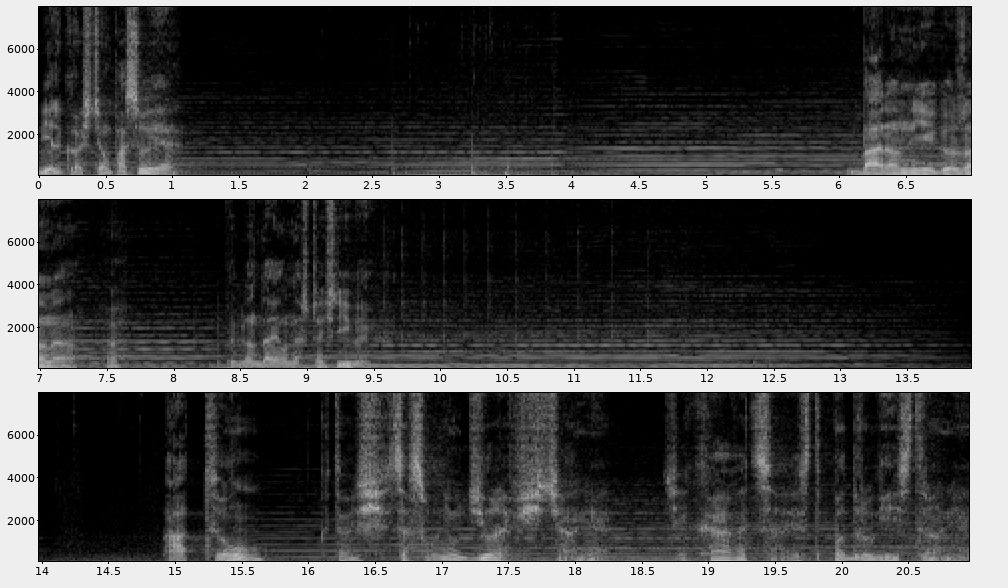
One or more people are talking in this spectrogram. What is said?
Wielkością pasuje. Baron i jego żona. Ha, Wyglądają na szczęśliwych. A tu ktoś zasłonił dziurę w ścianie. Ciekawe, co jest po drugiej stronie.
